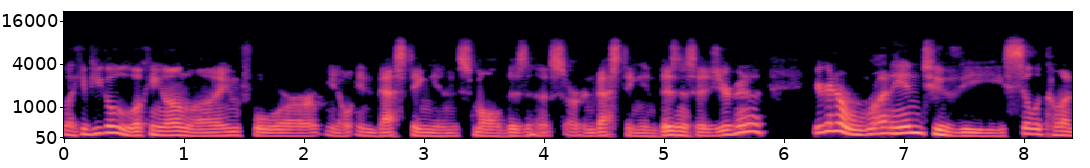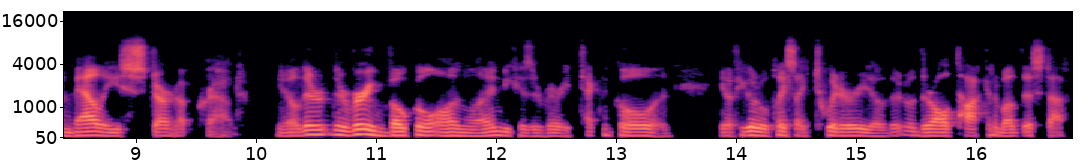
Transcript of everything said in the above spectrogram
like if you go looking online for you know investing in small business or investing in businesses you're gonna you're gonna run into the silicon valley startup crowd you know they're they're very vocal online because they're very technical and you know, if you go to a place like Twitter, you know, they're, they're all talking about this stuff.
